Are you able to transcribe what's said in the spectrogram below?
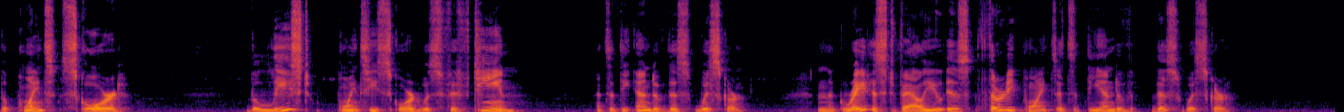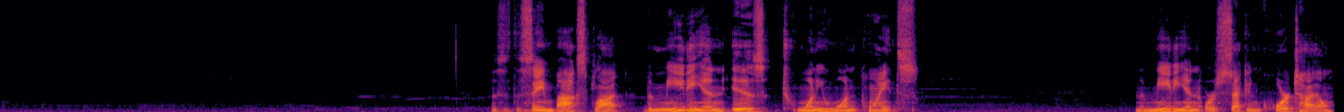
the points scored. The least points he scored was 15. That's at the end of this whisker. And the greatest value is 30 points. It's at the end of this whisker. This is the same box plot. The median is 21 points. the median, or second quartile,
